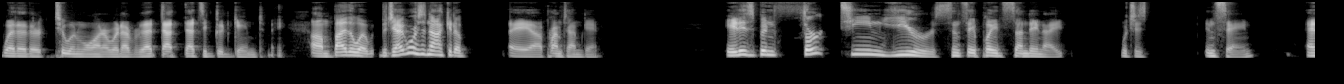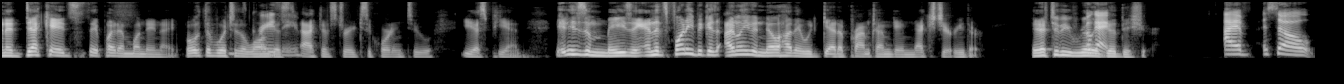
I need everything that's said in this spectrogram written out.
whether they're two and one or whatever, that that that's a good game to me. Um, by the way, the Jaguars did not get a a uh, primetime game. It has been 13 years since they played Sunday night, which is insane, and a decade since they played on Monday night, both of which are the It's longest crazy. active streaks according to ESPN. It is amazing, and it's funny because I don't even know how they would get a primetime game next year either. They'd have to be really Okay. good this year. I have so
